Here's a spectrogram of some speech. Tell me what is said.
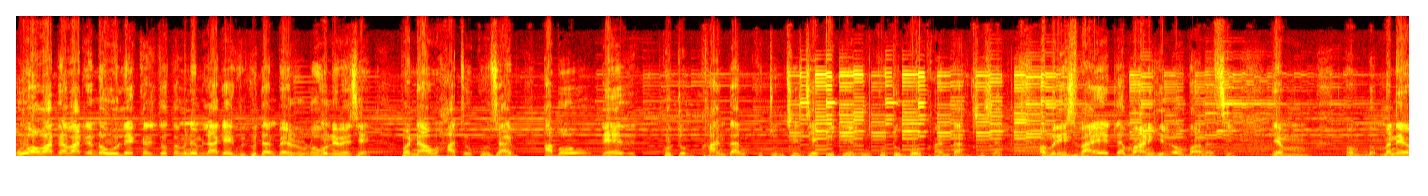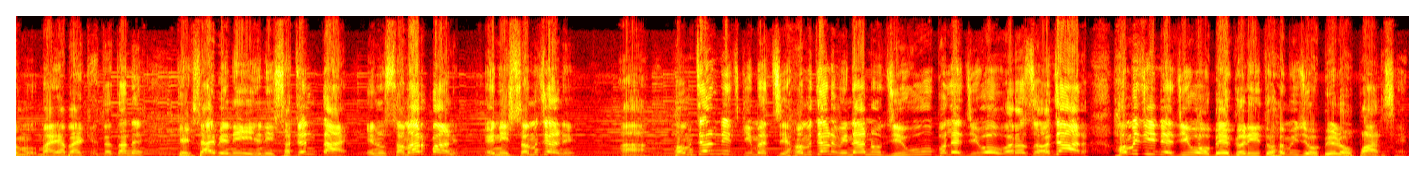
હું અવારનવાર એનો ઉલ્લેખ કરી તો તમને એમ લાગે ભીખુદાનભાઈ રૂડું બનાવે છે. પણ ના, હું સાચું કહું સાહેબ, આ બહુ ડેર કુટુંબ, ખાનદાન કુટુંબ છે જેપી ડેરનું કુટુંબ બહુ ખાનદાન છે સાહેબ. અમરીશભાઈ એટલે માણહીલો માણસ છે. જેમ મને માયાભાઈ કહેતા હતા ને કે સાહેબ, એની એની સજનતા એનું સમર્પણ, એની સમજણ, હા, સમજણની જ કિંમત છે. સમજણ વિનાનું જીવવું ભલે જીવો વરસ હજાર, સમજીને જીવો બે ઘડી તો સમજો બેડો પાર સાહેબ.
